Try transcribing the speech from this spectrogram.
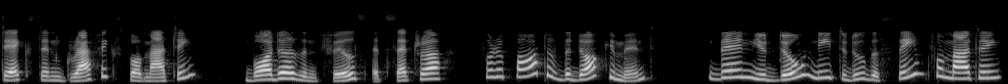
text and graphics formatting, borders and fills, etc. for a part of the document, then you don't need to do the same formatting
